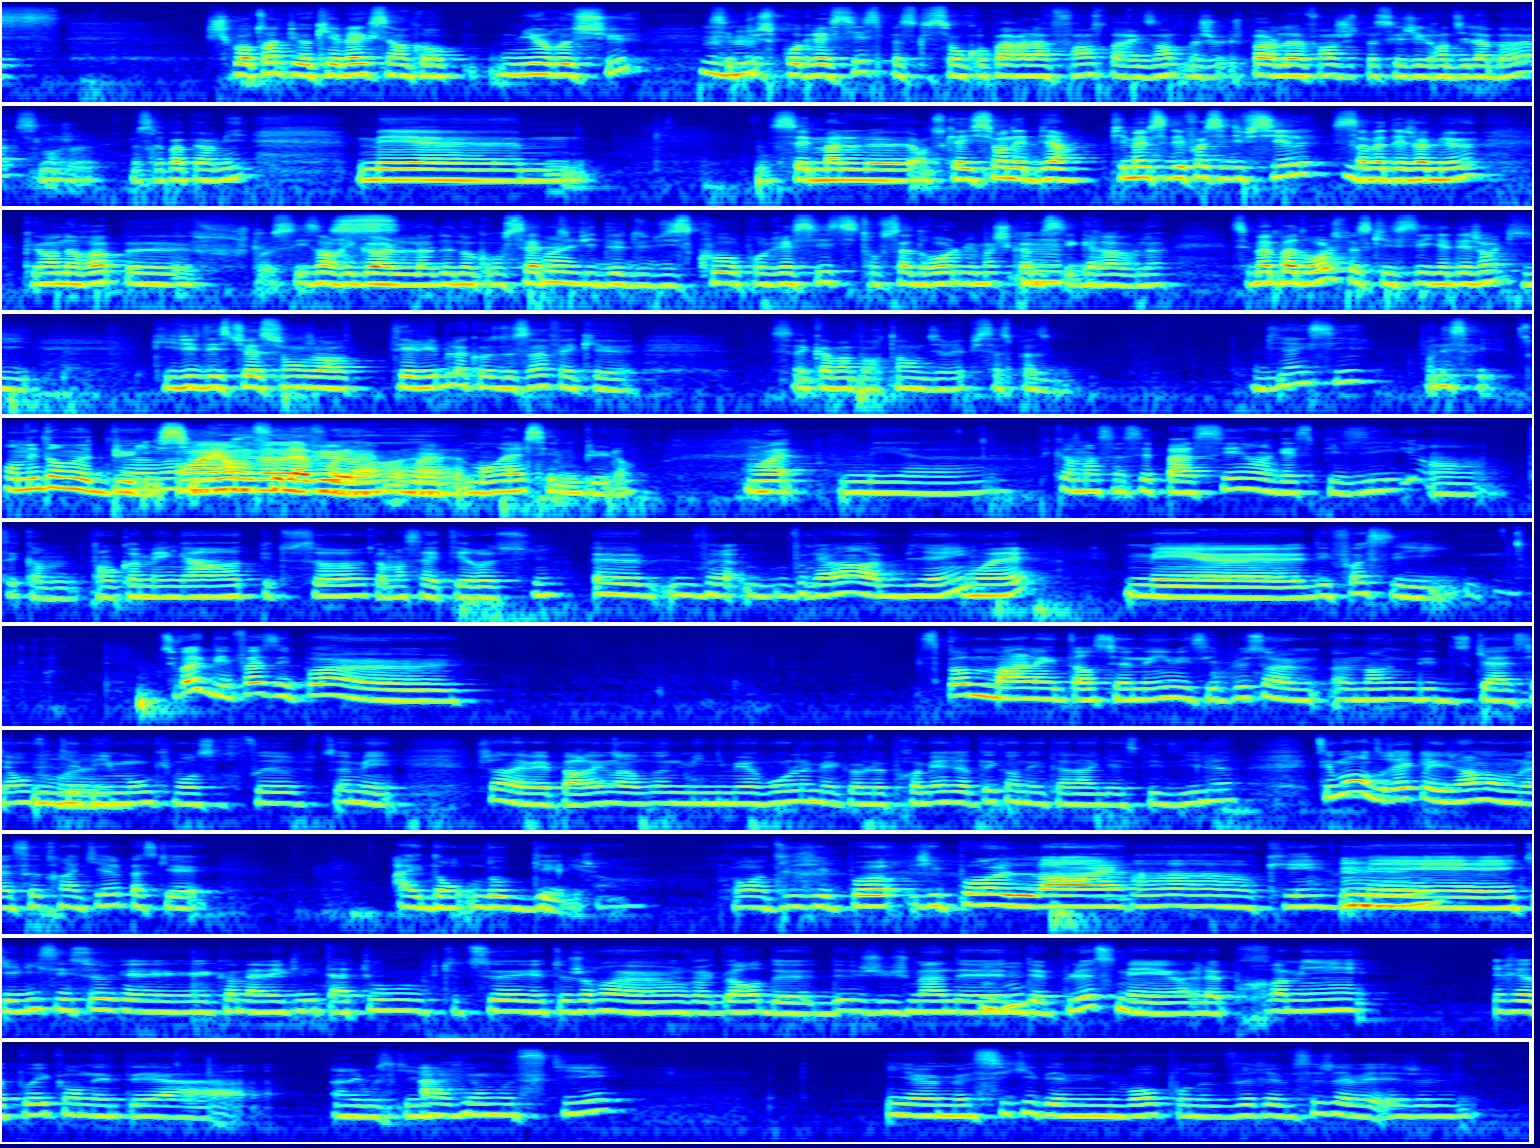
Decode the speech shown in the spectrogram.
je suis contente. Puis au Québec, c'est encore mieux reçu. C'est Mhm. plus progressiste parce que si on compare à la France, par exemple, je, je parle de la France juste parce que j'ai grandi là-bas, sinon je me serais pas permis. Mais euh, c'est mal. euh, en tout cas, ici, on est bien. Puis même si des fois c'est difficile, ça va déjà mieux qu'en Europe. euh, ils en rigolent là, de nos concepts, Ouais. puis de, de discours progressistes. Ils trouvent ça drôle, mais moi, je suis comme, Mm. c'est grave là. C'est même pas drôle parce qu'il y a des gens qui, qui vivent des situations genre terribles à cause de ça. Fait que c'est comme important, on dirait. Puis ça se passe bien ici. On essaye. On est dans notre bulle Ouais, ici, on est il faut l'avouer. hein. ouais. Euh, Montréal, c'est une bulle. hein. Ouais. Mais euh, Puis comment ça s'est passé en Gaspésie? En, tu sais, comme ton coming out, puis tout ça, comment ça a été reçu? Euh, vra- vraiment bien. Ouais. Mais euh, des fois, c'est. Tu vois que des fois, c'est pas un. C'est pas mal intentionné, mais c'est plus un, un manque d'éducation. Fait qu'il y a Ouais. des mots qui vont sortir, tout ça. Mais j'en avais parlé dans un de mes numéros, là, mais comme le premier été qu'on était allé en Gaspésie. Là. Tu sais, moi, on dirait que les gens vont me laisser tranquille parce que. I don't look gay, genre. Comment dire, j'ai pas, j'ai pas l'air. Ah, OK. Mais Kelly, c'est sûr que comme avec les tatous et tout ça, il y a toujours un regard de, de jugement de, Mhm. de plus. Mais le premier rétro qu'on était à, Mouski. à Rimouski, il y a un monsieur qui était venu nous voir pour nous dire ça, j'avais. je-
